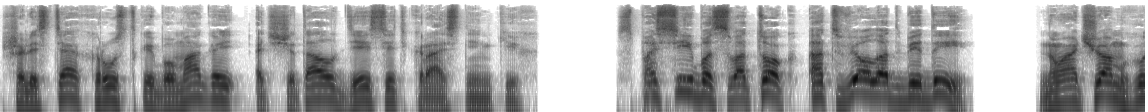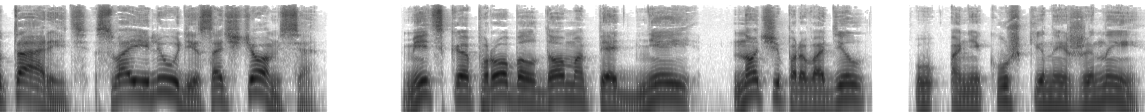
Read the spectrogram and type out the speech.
шелестя хрусткой бумагой, отсчитал десять красненьких. «Спасибо, сваток, отвел от беды!» «Ну о чем гутарить? Свои люди, сочтемся!» Митька пробыл дома пять дней, ночи проводил у Аникушкиной жены,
